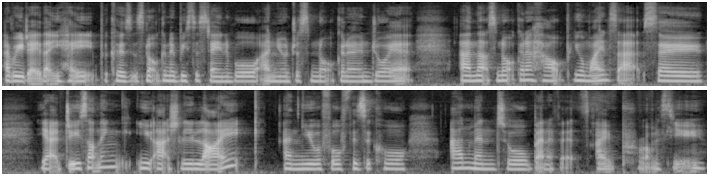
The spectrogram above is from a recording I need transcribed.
every day that you hate because it's not going to be sustainable and you're just not going to enjoy it. And that's not going to help your mindset. So yeah, do something you actually like and you will feel physical and mental benefits. I promise you.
